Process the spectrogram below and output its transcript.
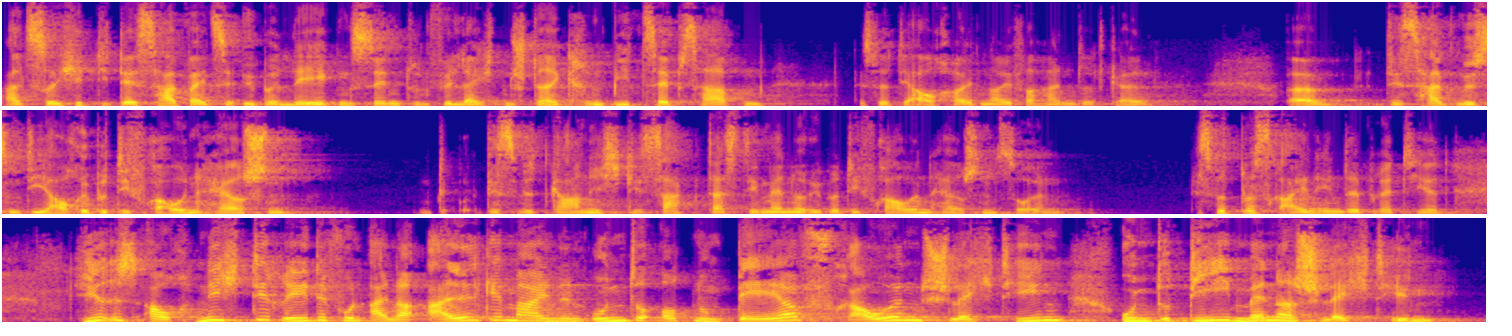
Als solche, die deshalb, weil sie überlegen sind und vielleicht einen stärkeren Bizeps haben, das wird ja auch heute neu verhandelt, gell? Äh, deshalb müssen die auch über die Frauen herrschen. Das wird gar nicht gesagt, dass die Männer über die Frauen herrschen sollen. Das wird bloß rein interpretiert. Hier ist auch nicht die Rede von einer allgemeinen Unterordnung der Frauen schlechthin unter die Männer schlechthin,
